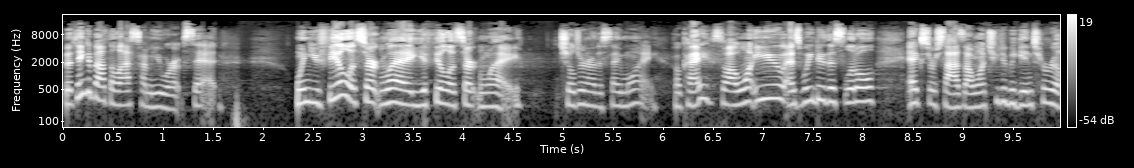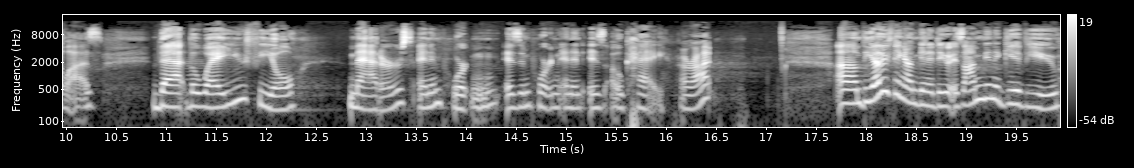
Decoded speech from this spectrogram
But think about the last time you were upset. When you feel a certain way, you feel a certain way. Children are the same way, okay? So I want you, as we do this little exercise, I want you to begin to realize that the way you feel matters and important is important and it is okay, all right? Um, the other thing I'm going to do is I'm going to give you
